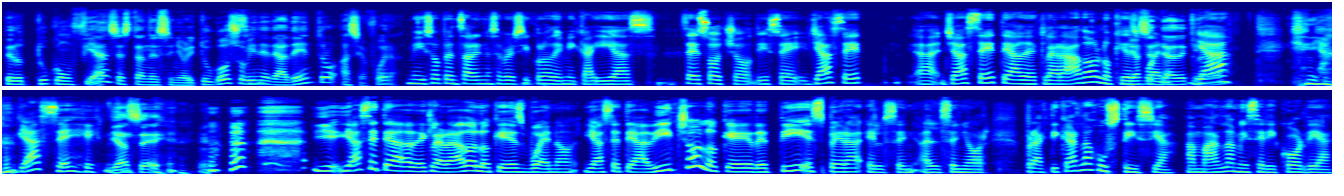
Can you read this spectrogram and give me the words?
pero tu confianza está en el Señor y tu gozo viene de adentro hacia afuera. Me hizo pensar en ese versículo de Micaías 6.8. Dice, ya sé, uh, ya sé, te ha declarado lo que es bueno. Ya Ya, ya sé. Ya sé. ya se te ha declarado lo que es bueno. Ya se te ha dicho lo que de ti espera el, el Señor. Practicar la justicia, amar la misericordia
